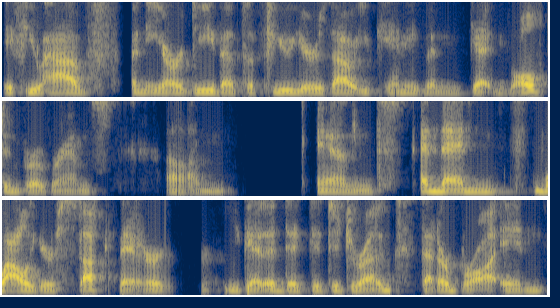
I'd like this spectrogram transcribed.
if you have an ERD that's a few years out, you can't even get involved in programs. Um, and and then while you're stuck there, you get addicted to drugs that are brought in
